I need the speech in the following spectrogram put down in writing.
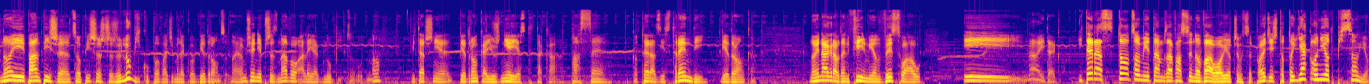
No i pan pisze, co pisze szczerze, lubi kupować mleko w Biedronce. No ja bym się nie przyznawał, ale jak lubi, trudno. Widocznie Biedronka już nie jest taka passe, tylko teraz jest trendy Biedronka. No i nagrał ten film i on wysłał i no i tego. I teraz to, co mnie tam zafascynowało i o czym chcę powiedzieć, to to jak oni odpisują.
